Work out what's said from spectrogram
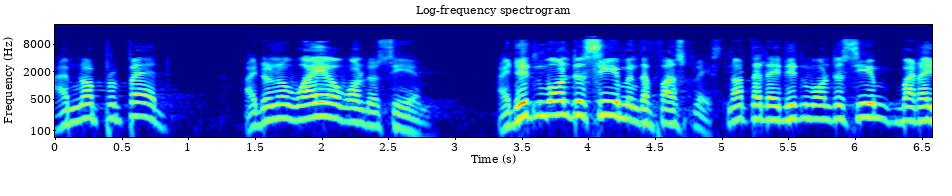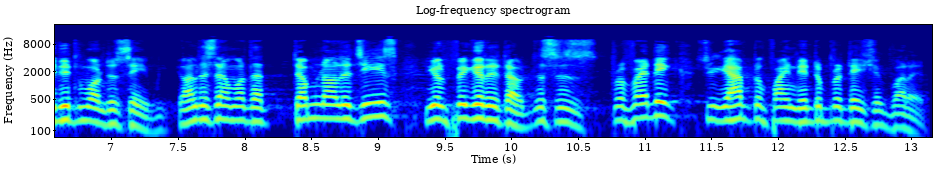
I'm not prepared. I don't know why I want to see him. I didn't want to see him in the first place. Not that I didn't want to see him, but I didn't want to see him. You understand what that terminology is? You'll figure it out. This is prophetic, so you have to find interpretation for it.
